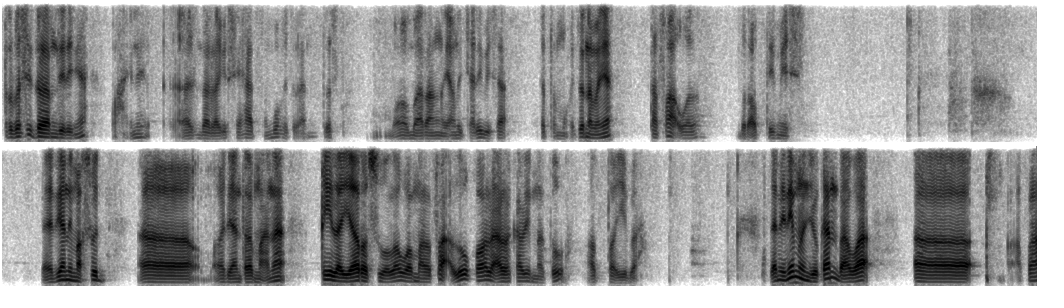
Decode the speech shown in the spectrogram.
terbersih dalam dirinya. Wah ini sebentar lagi sehat sembuh gitu kan. Terus barang yang dicari bisa ketemu. Itu namanya tafaul beroptimis. Dan itu yang dimaksud uh, di antara makna qila ya Rasulullah wa mal fa'lu qala al kalimatu at-thayyibah dan ini menunjukkan bahwa uh, apa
